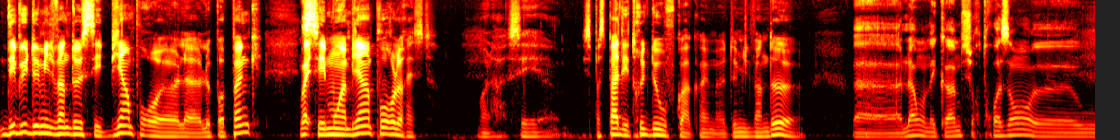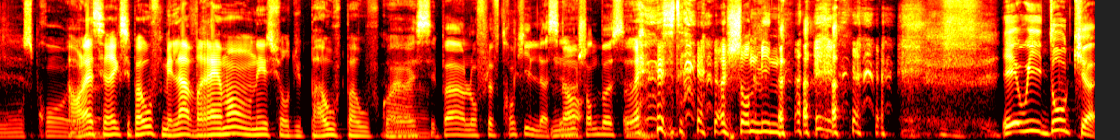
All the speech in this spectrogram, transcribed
début 2022, c'est bien pour euh, le, le pop-punk, Ouais. c'est moins bien pour le reste. Voilà, c'est, euh, il se passe pas des trucs de ouf, quoi, quand même. 2022. Euh. bah, là, on est quand même sur trois ans euh, où on se prend. Alors euh, là, c'est vrai que c'est pas ouf, mais là, vraiment, on est sur du pas ouf, pas ouf, quoi. ouais, ouais, c'est pas un long fleuve tranquille, là, c'est un champ de boss. Ouais, c'était un champ de mine. Et oui, donc, euh,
